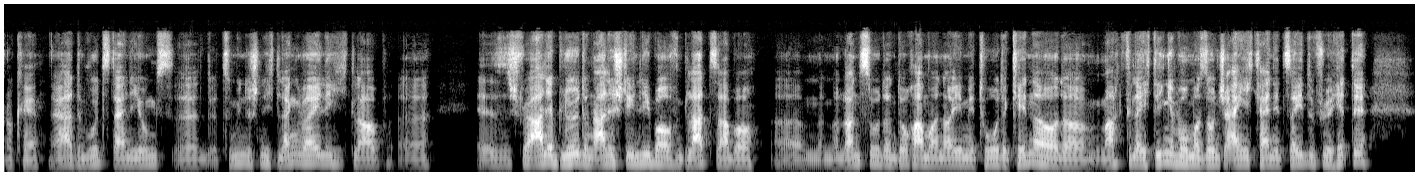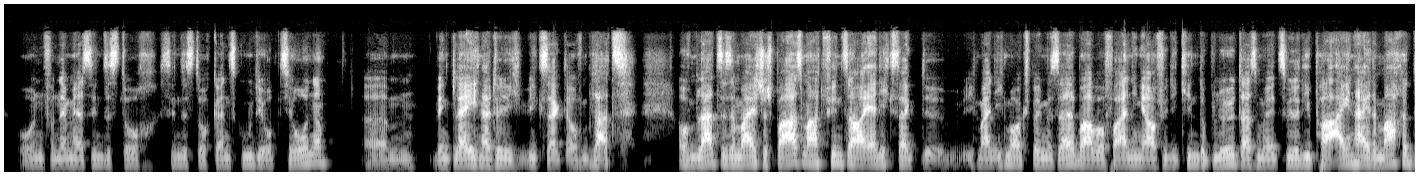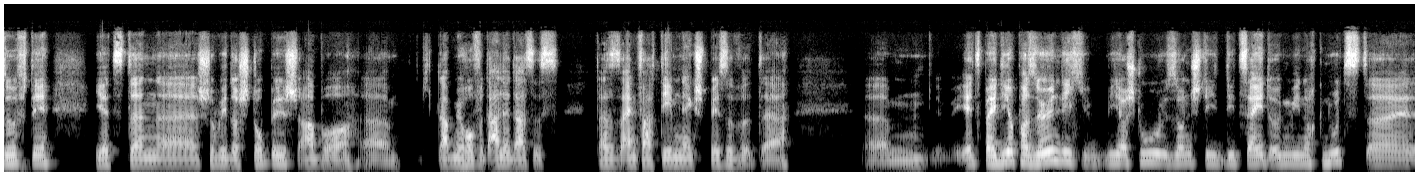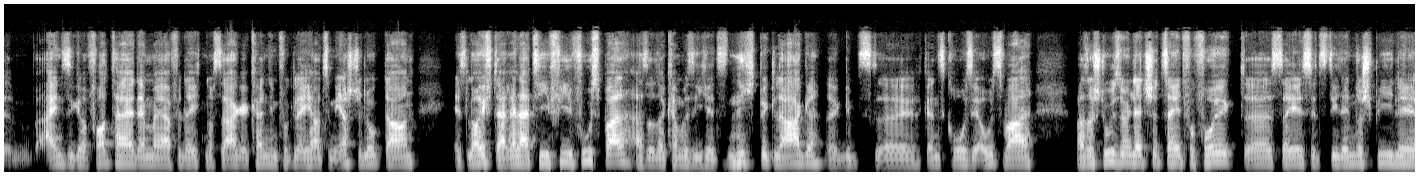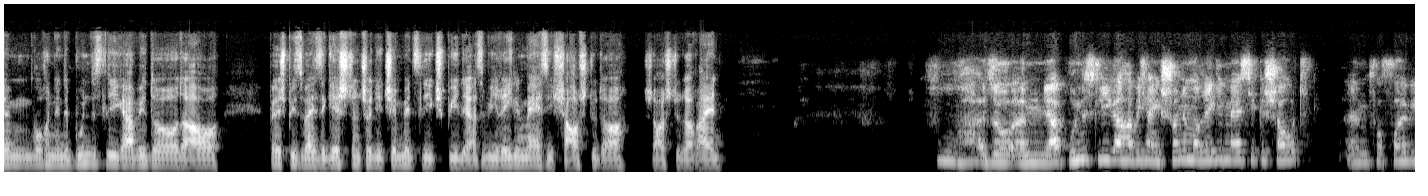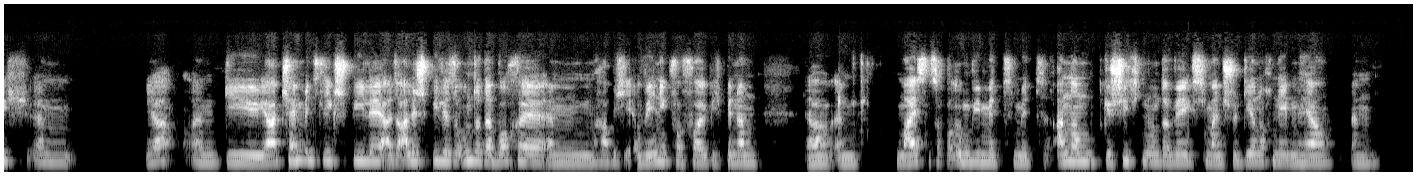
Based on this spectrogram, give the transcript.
Okay, ja, dann wurde es deine Jungs äh, zumindest nicht langweilig. Ich glaube, äh, es ist für alle blöd und alle stehen lieber auf dem Platz, aber ähm, man lernt so dann doch einmal eine neue Methode kennen oder macht vielleicht Dinge, wo man sonst eigentlich keine Zeit dafür hätte. Und von dem her sind es doch, sind es doch ganz gute Optionen. Ähm, wenngleich natürlich, wie gesagt, auf dem Platz, auf dem Platz ist am meisten Spaß macht, finde es auch ehrlich gesagt, äh, ich meine, ich mag es bei mir selber, aber vor allen Dingen auch für die Kinder blöd, dass man jetzt wieder die paar Einheiten machen dürfte, jetzt dann äh, schon wieder Stopp ist. Aber äh, ich glaube, wir hoffen alle, dass es dass es einfach demnächst besser wird. Ja. Ähm, jetzt bei dir persönlich, wie hast du sonst die, die Zeit irgendwie noch genutzt? Äh, einziger Vorteil, den man ja vielleicht noch sagen kann im Vergleich auch zum ersten Lockdown, es läuft da relativ viel Fußball, also da kann man sich jetzt nicht beklagen, da gibt es äh, ganz große Auswahl. Was hast du so in letzter Zeit verfolgt, äh, sei es jetzt die Länderspiele, am Wochenende Bundesliga wieder oder auch beispielsweise gestern schon die Champions League Spiele? Also wie regelmäßig schaust du da, schaust du da rein? Also ähm, ja, Bundesliga habe ich eigentlich schon immer regelmäßig geschaut. Ähm, verfolge ich ähm, ja ähm, die ja, Champions League Spiele, also alle Spiele so unter der Woche ähm, habe ich eher wenig verfolgt. Ich bin dann ja, ähm, meistens auch irgendwie mit, mit anderen Geschichten unterwegs. Ich meine, studiere noch nebenher.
